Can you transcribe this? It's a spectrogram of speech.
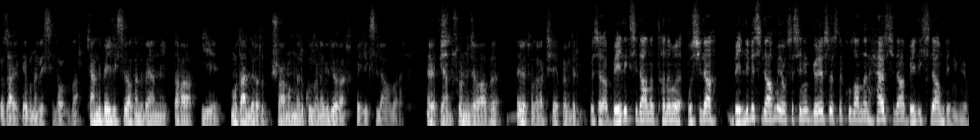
özellikle buna vesile oldular. Kendi beylik silahlarını beğenmeyip daha iyi modeller alıp şu an onları kullanabiliyorlar beylik silahı olarak. Evet yani bu sorunun cevabı evet olarak şey yapabilirim. Mesela beylik silahının tanımı bu silah belli bir silah mı yoksa senin görev sırasında kullandığın her silaha beylik silahı mı deniliyor?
